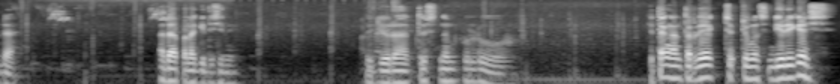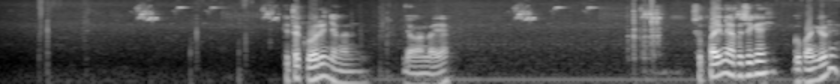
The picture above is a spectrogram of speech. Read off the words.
Udah. Ada apa lagi di sini? 760. Kita nganter dia cuma sendiri, guys. Kita keluarin jangan jangan lah ya. Supaya ini apa sih, guys? Gue panggil deh.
